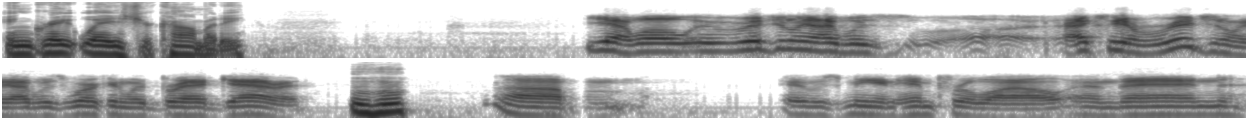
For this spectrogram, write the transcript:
in great ways. Your comedy. Yeah, well, originally I was uh, actually originally I was working with Brad Garrett. Mm-hmm. Um, it was me and him for a while, and then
